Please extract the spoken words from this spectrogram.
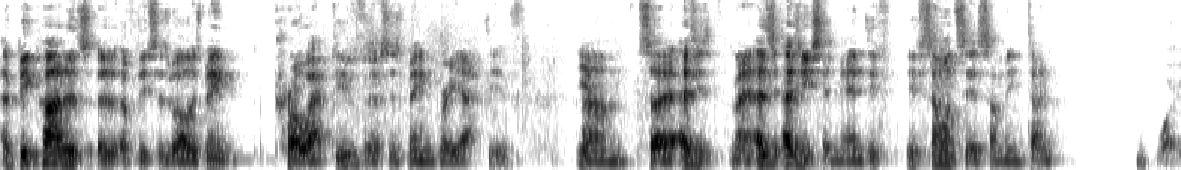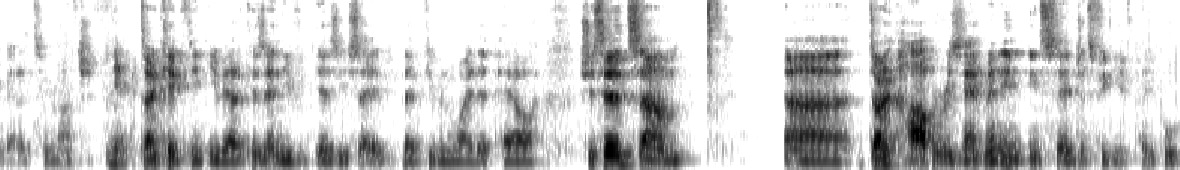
a big part is, of this as well is being proactive versus being reactive. Yeah. Um, so as you, man, as, as you said, man, if if someone says something, don't worry about it too much. Yeah. Don't keep thinking about it because then, you've, as you say, they've given away their power. She says, um, uh, don't harbour resentment. In, instead, just forgive people.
